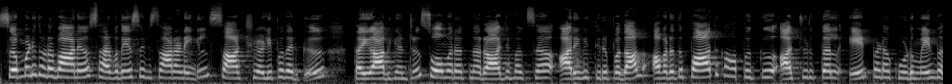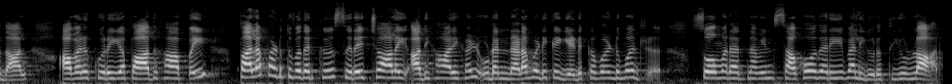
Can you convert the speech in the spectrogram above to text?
செம்மணி தொடர்பான சர்வதேச விசாரணையில் சாட்சி அளிப்பதற்கு தயார் என்று சோமரத்ன ராஜபக்ச அறிவித்திருப்பதால் அவரது பாதுகாப்புக்கு அச்சுறுத்தல் ஏற்படக்கூடும் என்பதால் அவருக்குரிய பாதுகாப்பை பலப்படுத்துவதற்கு சிறைச்சாலை அதிகாரிகள் உடன் நடவடிக்கை எடுக்க வேண்டும் என்று சோமரத்னவின் சகோதரி வலியுறுத்தியுள்ளார்.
